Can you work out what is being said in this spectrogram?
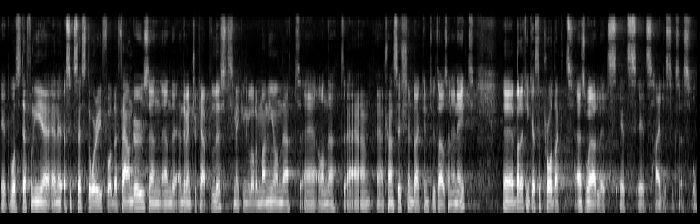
It was definitely a, a, success story for the founders and, and, the, and, the, venture capitalists, making a lot of money on that, uh, on that um, transition back in 2008. Uh, but I think as a product as well, it's, it's, it's highly successful.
